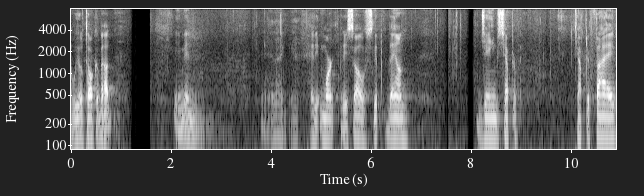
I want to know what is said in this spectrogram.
we'll talk about, amen. And I had it marked, but it's all slipped down. James chapter, chapter 5.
